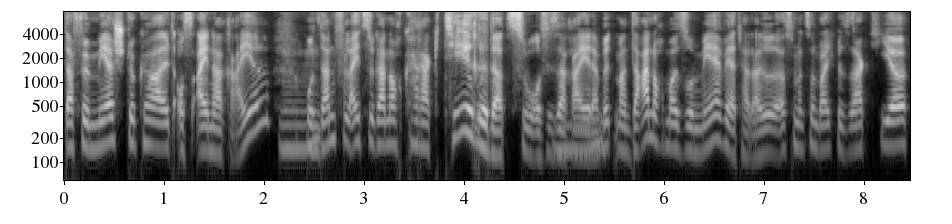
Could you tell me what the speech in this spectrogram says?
dafür mehr Stücke halt aus einer Reihe mhm. und dann vielleicht sogar noch Charaktere dazu aus dieser mhm. Reihe, damit man da noch mal so Mehrwert hat. Also dass man zum Beispiel sagt, hier,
